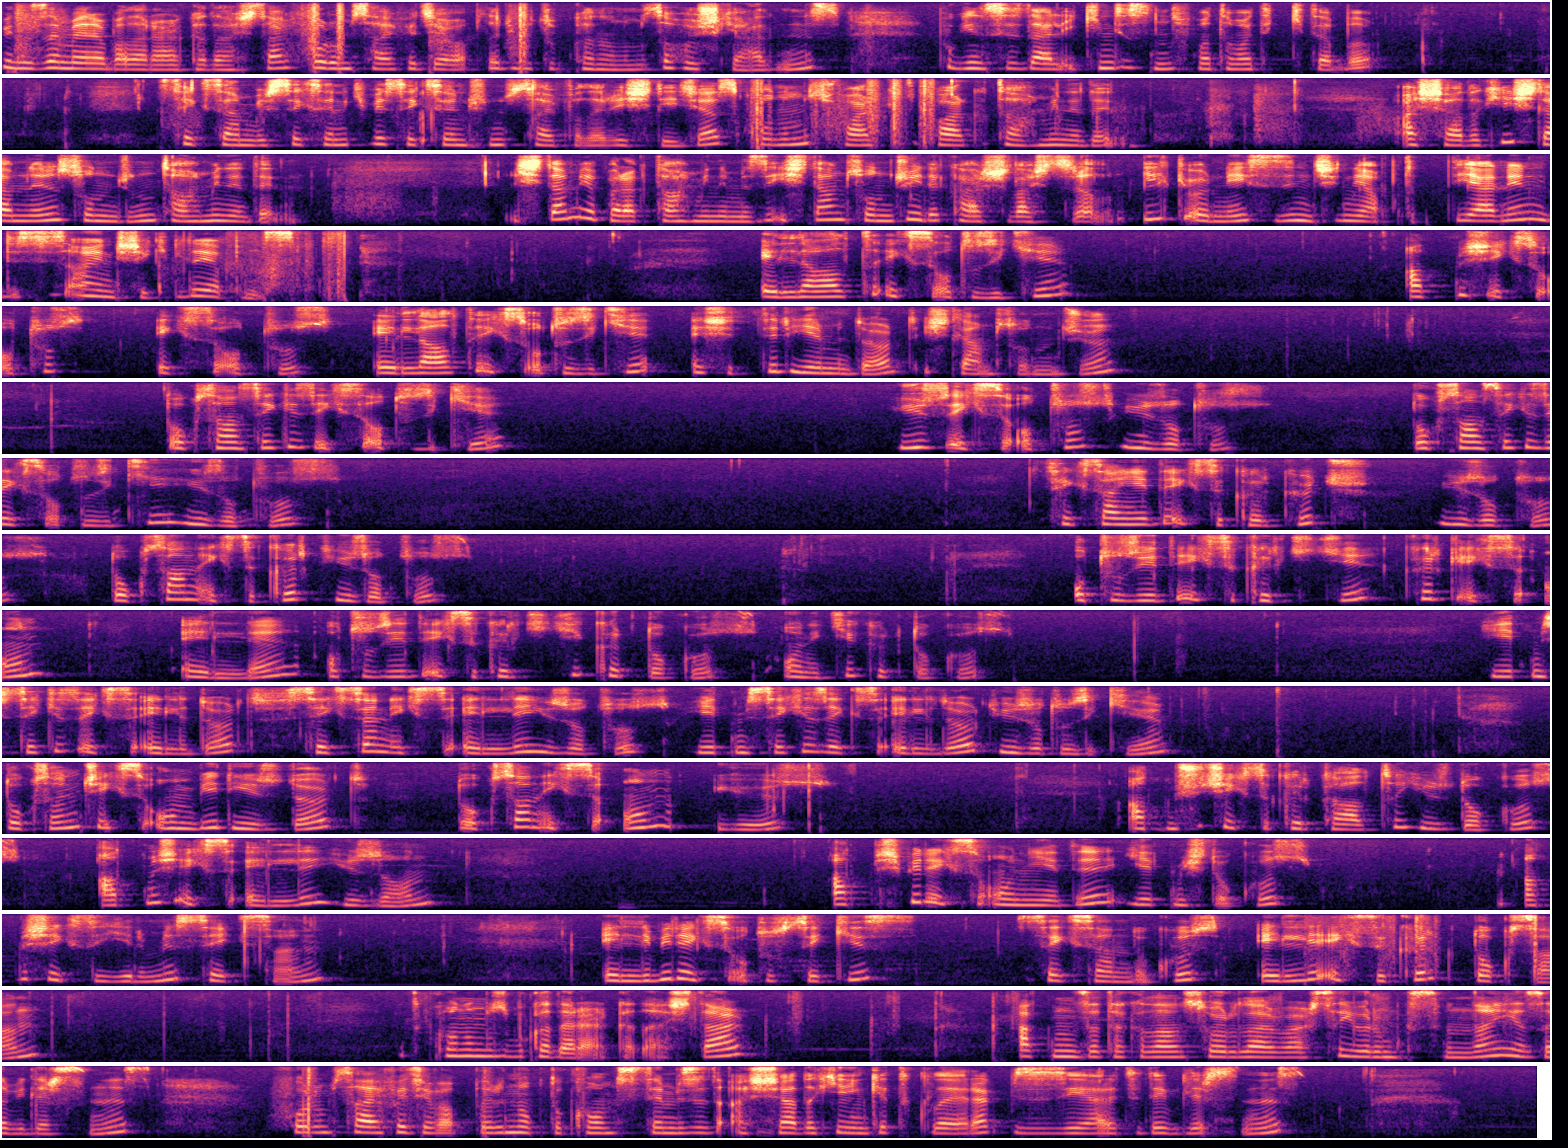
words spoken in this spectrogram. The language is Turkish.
Hepinize merhabalar arkadaşlar. Forum Sayfa Cevapları YouTube kanalımıza hoş geldiniz. Bugün sizlerle 2. sınıf matematik kitabı 81, 82 ve 83. sayfaları işleyeceğiz. Konumuz farkı, farkı tahmin edelim. Aşağıdaki işlemlerin sonucunu tahmin edelim. İşlem yaparak tahminimizi işlem sonucu ile karşılaştıralım. İlk örneği sizin için yaptık. Diğerlerini de siz aynı şekilde yapınız. 56 eksi 32 60 eksi 30 eksi 30 56 eksi 32 eşittir 24 işlem sonucu. 98 eksi 32 100 eksi 30 130 98 eksi 32 130 87 eksi 43 130 90 eksi 40 130 37 eksi 42, 40 eksi 10, 50, 37 eksi 42, 49, 12, 49. 78 eksi 54, 80 eksi 50, 130, 78 eksi 54, 132. 93 eksi 11, 104, 90 eksi 10, 100. 63 eksi 46, 109, 60 eksi 50, 110. 61 eksi 17 79 60 eksi 20 80 51 eksi 38 89 50 eksi 40 90 konumuz bu kadar arkadaşlar. Aklınıza takılan sorular varsa yorum kısmından yazabilirsiniz. Forum sayfa cevapları.com sitemizi de aşağıdaki linke tıklayarak bizi ziyaret edebilirsiniz.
